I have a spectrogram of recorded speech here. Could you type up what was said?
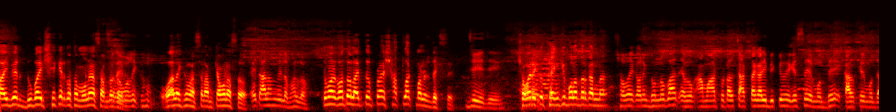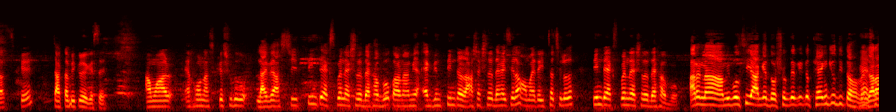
লাইভের দুবাই শেখের কথা মনে আছে আপনাদের? আসসালামু আলাইকুম। ওয়ালাইকুম আসসালাম কেমন আছো? এই তো আলহামদুলিল্লাহ ভালো। তোমার গত লাইভ তো প্রায় সাত লাখ মানুষ দেখছে। জি জি। সবার একটু থ্যাংক ইউ বলা দরকার না। সবাইকে অনেক ধন্যবাদ এবং আমার টোটাল চারটা গাড়ি বিক্রি হয়ে গেছে এর মধ্যে কালকের মধ্যে আজকে চারটা বিক্রি হয়ে গেছে। আমার এখন আজকে শুধু লাইভে আসছি তিনটে এক্সপ্লেন একসাথে দেখাবো কারণ আমি একদিন তিনটা রাশ একসাথে দেখাইছিলাম আমার একটা ইচ্ছা ছিল তিনটে এক্সপ্লেন একসাথে দেখাবো। আরে না আমি বলছি আগে দর্শকদেরকে একটু থ্যাংক ইউ দিতে হবে। হ্যাঁ, যারা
